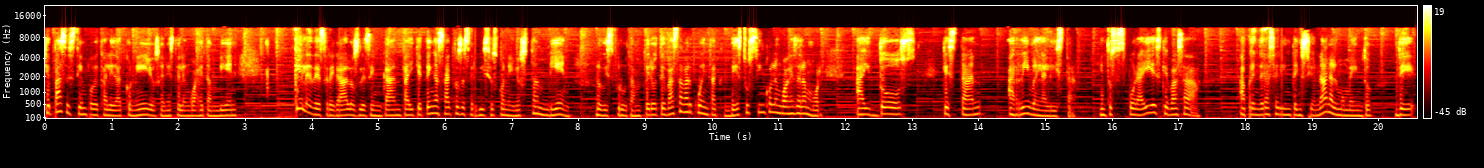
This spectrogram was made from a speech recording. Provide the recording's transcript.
que pases tiempo de calidad con ellos en este lenguaje también, que le des regalos, les encanta y que tengas actos de servicios con ellos también lo disfrutan. Pero te vas a dar cuenta que de estos cinco lenguajes del amor hay dos que están arriba en la lista. Entonces por ahí es que vas a aprender a ser intencional al momento de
